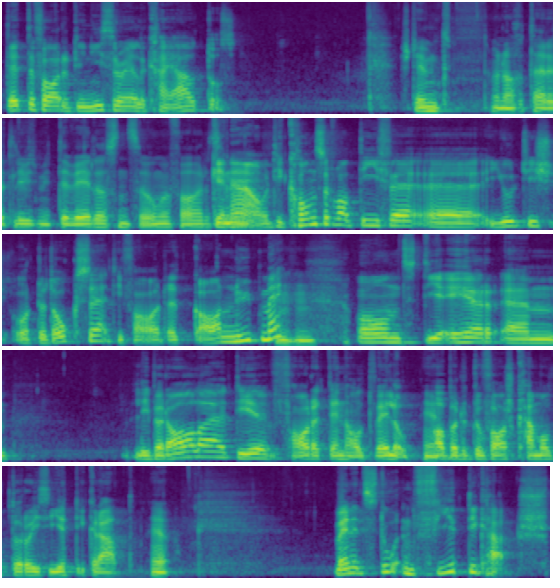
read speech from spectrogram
Dort fahren in Israel keine Autos. Stimmt. Und nachher die Leute mit den Velos und so rumfahren. Genau, die konservativen äh, jüdisch-orthodoxen, die fahren gar nichts mehr. Mhm. Und die eher ähm, liberalen, die fahren dann halt Velo. Ja. Aber du fährst kein motorisierte Gerät. Ja. Wenn jetzt du einen Viertag hättest,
